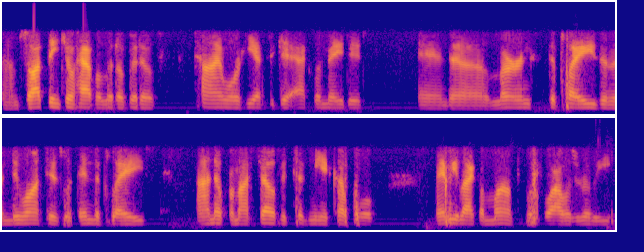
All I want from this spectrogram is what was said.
Um, so I think he'll have a little bit of time where he has to get acclimated and uh, learn the plays and the nuances within the plays. I know for myself, it took me a couple, maybe like a month before I was really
